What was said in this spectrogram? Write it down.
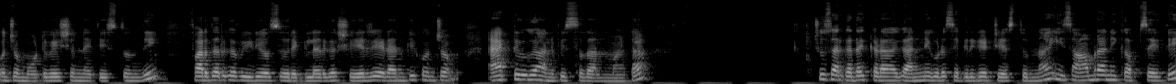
కొంచెం మోటివేషన్ అయితే ఇస్తుంది. ఫర్దర్‌గా వీడియోస్ రెగ్యులర్‌గా షేర్ చేయడానికి కొంచెం యాక్టివ్‌గా అనిపిస్తుంది అనమాట చూసారు కదా! ఇక్కడ అన్నీ కూడా సెగ్రిగేట్ చేస్తున్నా. ఈ సాంబ్రాణి కప్స్ అయితే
